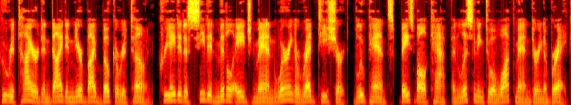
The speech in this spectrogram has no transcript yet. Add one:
who retired and died in nearby Boca Raton, created a seated middle-aged man wearing a red T-shirt, blue pants, baseball cap and listening to a Walkman during a break.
